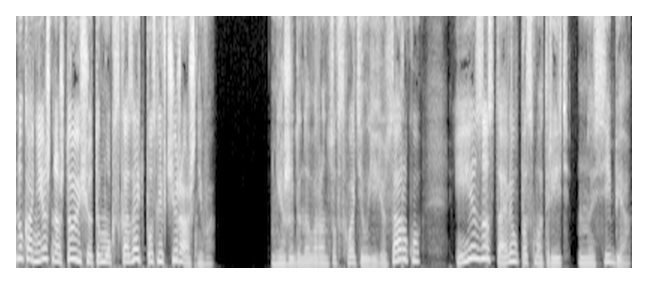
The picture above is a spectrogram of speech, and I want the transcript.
«Ну, конечно, что еще ты мог сказать после вчерашнего?» Неожиданно Воронцов схватил ее за руку и заставил посмотреть на себя.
